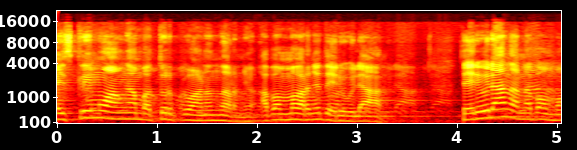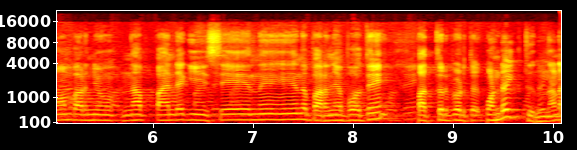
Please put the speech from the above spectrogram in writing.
ഐസ്ക്രീം വാങ്ങാൻ പത്ത് ഉറുപ്പ് വേണമെന്ന് പറഞ്ഞു അപ്പം അമ്മ പറഞ്ഞു തരൂല തരൂല എന്ന് പറഞ്ഞപ്പോൾ അമ്മോൻ പറഞ്ഞു എന്നാ അപ്പാൻ്റെ കീശേന്ന് എന്ന് പറഞ്ഞപ്പോത്തിന് പത്ത് ഉറുപ്പ് കൊടുത്തു കൊണ്ടുപോയി തിന്നട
